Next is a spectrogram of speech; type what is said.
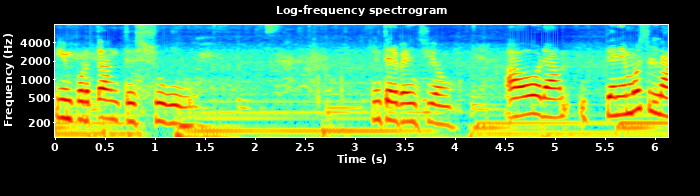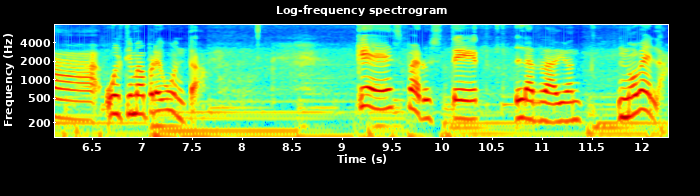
importante su intervención. Ahora tenemos la última pregunta. ¿Qué es para usted la radio an- novela?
